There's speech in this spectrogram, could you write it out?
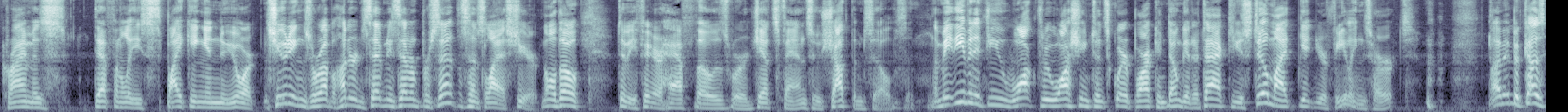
Crime is definitely spiking in New York. Shootings were up 177% since last year. Although, to be fair, half those were Jets fans who shot themselves. I mean, even if you walk through Washington Square Park and don't get attacked, you still might get your feelings hurt. I mean, because,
